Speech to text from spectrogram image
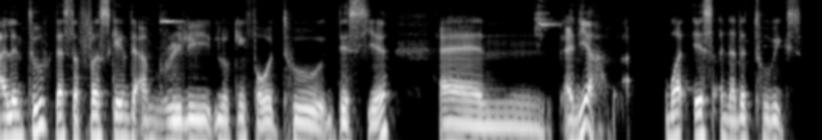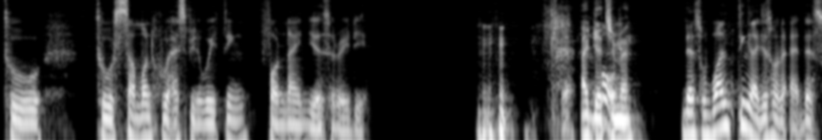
Island Two. That's the first game that I'm really looking forward to this year, and and yeah, what is another two weeks to to someone who has been waiting for nine years already? I get you, Oh. man. there's one thing I just want to add. There's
